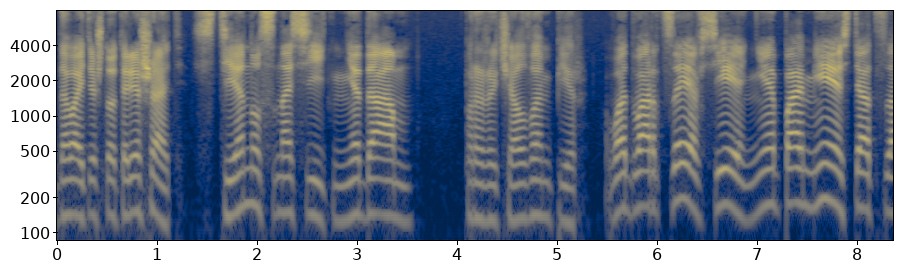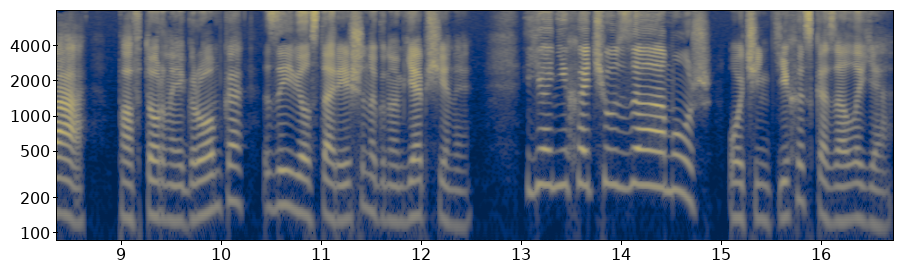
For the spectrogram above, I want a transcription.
Давайте что-то решать». «Стену сносить не дам», — прорычал вампир. «Во дворце все не поместятся», — повторно и громко заявил старейшина гномьей общины. «Я не хочу замуж», — очень тихо сказала я.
